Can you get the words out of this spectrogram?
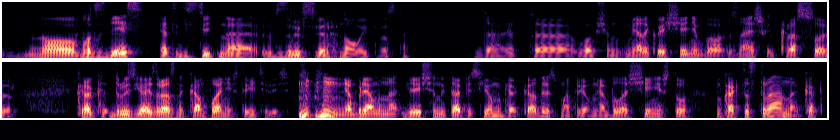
но вот здесь это действительно взрыв сверхновый просто. Да, это, в общем, у меня такое ощущение было, знаешь, кроссовер как друзья из разных компаний встретились. я прямо на... Я еще на этапе съемок, как кадры смотрел, у меня было ощущение, что ну как-то странно, как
